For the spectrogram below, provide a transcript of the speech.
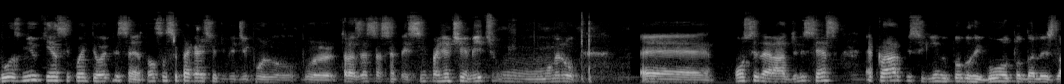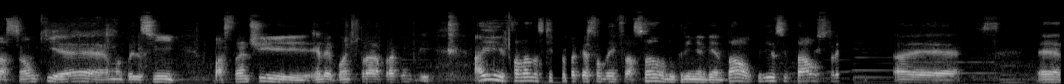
2.558 licenças. Então, se você pegar isso e dividir por, por 365, a gente emite um número é, considerado de licença. É claro que seguindo todo o rigor, toda a legislação, que é uma coisa assim bastante relevante para cumprir. Aí, falando assim sobre a questão da infração, do crime ambiental, queria citar os três é, é,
